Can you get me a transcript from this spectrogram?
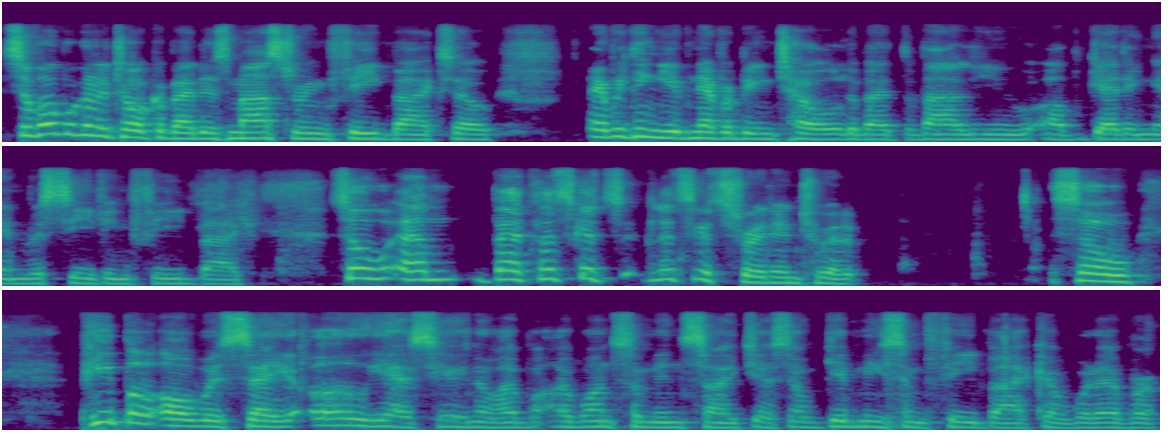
so what we're going to talk about is mastering feedback. So everything you've never been told about the value of getting and receiving feedback. So um, Beth, let's get let's get straight into it. So people always say, oh yes, you know, I, I want some insight, yes, oh, give me some feedback or whatever.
